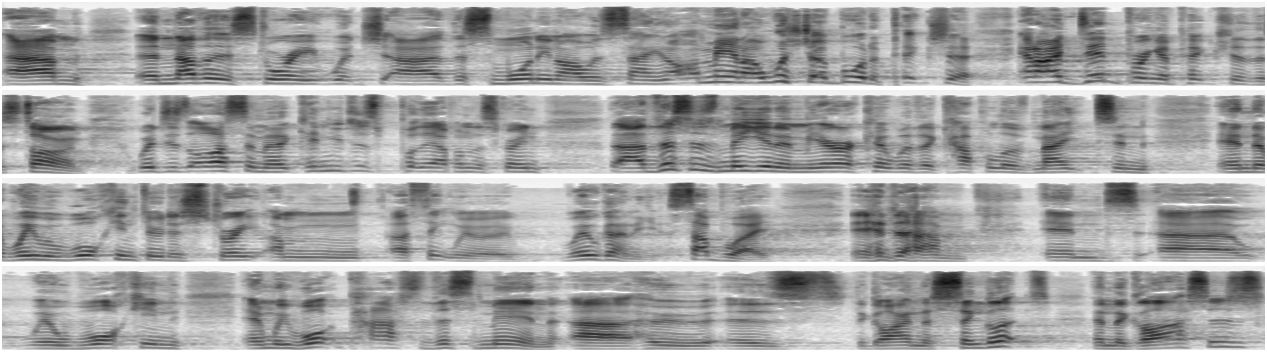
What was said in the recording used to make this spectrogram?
Um, another story, which uh, this morning I was saying, oh man, I wish I brought a picture. And I did bring a picture this time, which is awesome. Uh, can you just put that up on the screen? Uh, this is me in America with a couple of mates, and, and we were walking through the street. Um, I think we were, we were going to get Subway. And, um, and uh, we we're walking, and we walked past this man uh, who is the guy in the singlet and the glasses.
